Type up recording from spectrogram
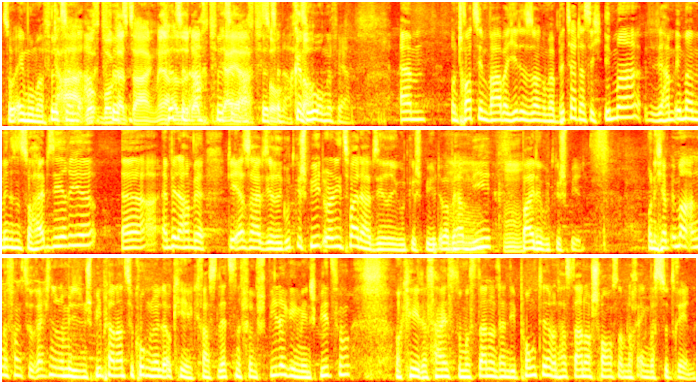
So irgendwo mal 14, ja, 8, 14, sagen, ne? 14, also 8, 14, ja, ja, 8, 14, so, 8, genau. so ungefähr. Ähm, und trotzdem war aber jede Saison immer bitter, dass ich immer, wir haben immer mindestens zur Halbserie äh, entweder haben wir die erste Halbserie gut gespielt oder die zweite Halbserie gut gespielt, aber wir haben nie mhm. beide gut gespielt. Und ich habe immer angefangen zu rechnen und mir den Spielplan anzugucken und okay, krass, letzten fünf Spiele, gegen wen spielst du? Okay, das heißt, du musst dann und dann die Punkte und hast da noch Chancen, um noch irgendwas zu drehen.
